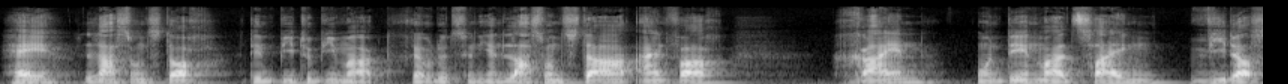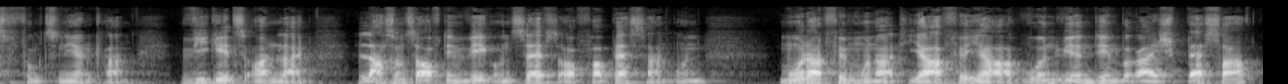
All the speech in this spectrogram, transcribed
hey, lass uns doch den B2B-Markt revolutionieren. Lass uns da einfach rein und denen mal zeigen, wie das funktionieren kann. Wie geht's online? Lass uns auf dem Weg uns selbst auch verbessern. Und Monat für Monat, Jahr für Jahr wurden wir in dem Bereich besser,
